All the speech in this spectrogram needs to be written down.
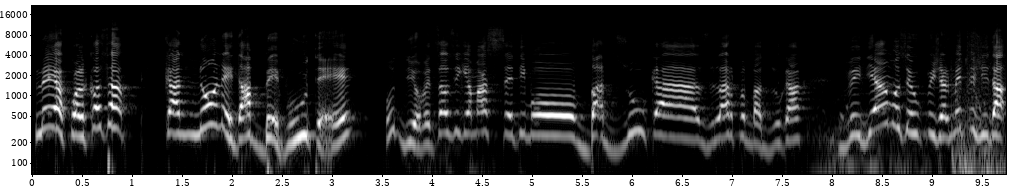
Lei ha qualcosa... Cannone da bevute? Oddio, pensavo si chiamasse tipo bazooka, slurp bazooka. Vediamo se ufficialmente ci dà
